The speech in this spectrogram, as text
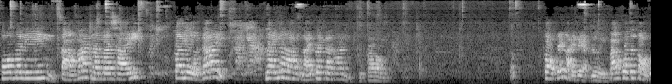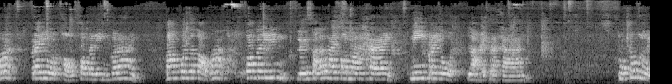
ฟอร์มาลินสามารถนำมาใช้ประโยชน์ได้ หลายอย่างหลายประการถูกต้อง ตอบได้หลายแบบเลย บางคนจะตอบว่า ประโยชน์ของฟอร์มาลินก็ได้ บางคนจะตอบว่าฟอร์มาลิน หรือสารละลายฟอร์มาลีไฮมีประโยชน์หลายประการถูกต้องเลย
